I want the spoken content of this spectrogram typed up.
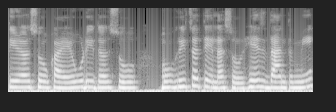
तीळ असो काळे उडीद असो मोहरीचं तेल असो हेच दान तुम्ही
